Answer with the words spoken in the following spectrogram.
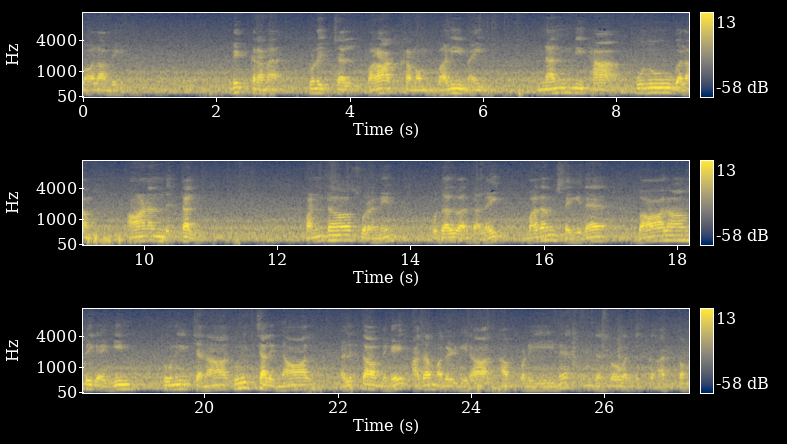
பாலாம்பிகை. விக்ரம துணிச்சல் பராக்கிரமம் வலிமை நந்திதா குதூகலம் ஆனந்தித்தல். பண்டாசுரனின் புதல்வர்களை வதம் செய்த பாலாம்பிகையின் துணிச்சனா துணிச்சலினால் லலிதாம்பிகை அகமகிழ்கிறாள் அப்படின்னு இந்த ஸ்லோகத்துக்கு அர்த்தம்.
